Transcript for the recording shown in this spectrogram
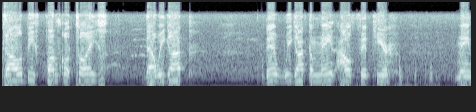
Jollibee Funko toys that we got. Then we got the main outfit here. Main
